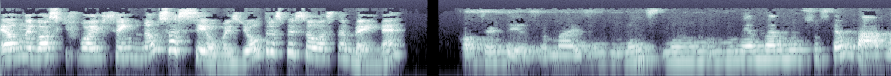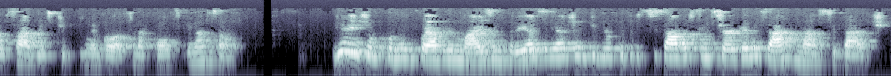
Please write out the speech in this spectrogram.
é um negócio que foi sendo não só seu, mas de outras pessoas também, né? Com certeza, mas não, não, não era muito sustentável, sabe, esse tipo de negócio na consignação. E aí, junto comigo, foi abrindo mais empresas e a gente viu que precisava assim, se organizar na cidade.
